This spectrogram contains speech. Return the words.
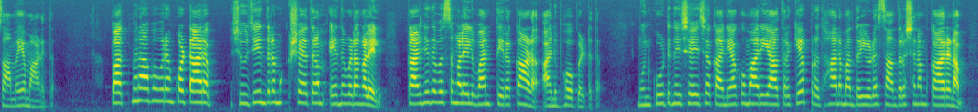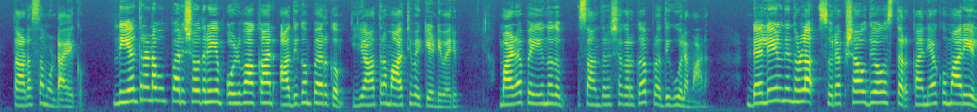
സമയമാണിത്. പത്മനാഭപുരം കൊട്ടാരം ശുചീന്ദ്രം ക്ഷേത്രം എന്നിവിടങ്ങളിൽ കഴിഞ്ഞ ദിവസങ്ങളിൽ വൻ തിരക്കാണ് അനുഭവപ്പെട്ടത്. മുൻകൂട്ടി നിശ്ചയിച്ച കന്യാകുമാരി യാത്രയ്ക്ക് പ്രധാനമന്ത്രിയുടെ സന്ദർശനം കാരണം തടസ്സമുണ്ടായേക്കും. നിയന്ത്രണവും പരിശോധനയും ഒഴിവാക്കാൻ അധികം പേർക്കും യാത്ര മാറ്റിവെക്കേണ്ടി വരും. മഴ പെയ്യുന്നതും സന്ദർശകർക്ക് പ്രതികൂലമാണ്. ഡൽഹിയിൽ നിന്നുള്ള സുരക്ഷാ ഉദ്യോഗസ്ഥർ കന്യാകുമാരിയിൽ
